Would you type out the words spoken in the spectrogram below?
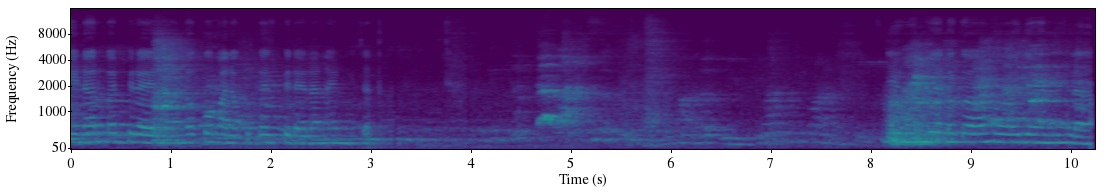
येणार का फिरायला? नको मला कुठंच फिरायला नाही मी जात लोक का? हो जेवण झालं.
